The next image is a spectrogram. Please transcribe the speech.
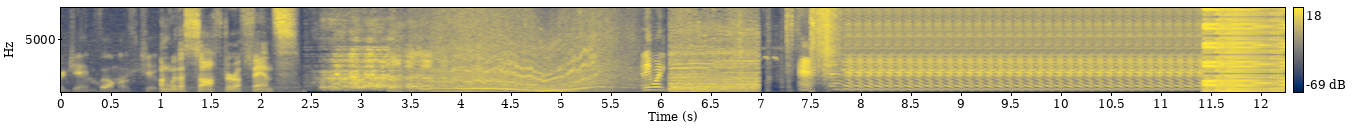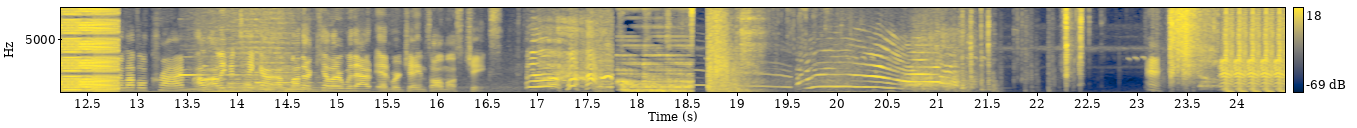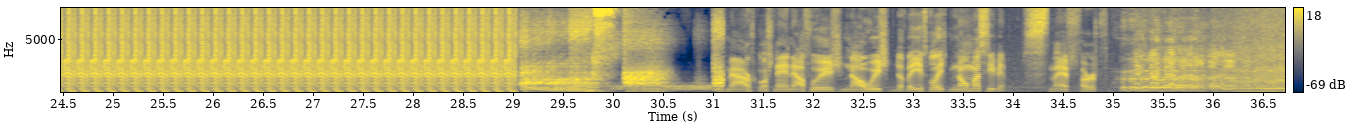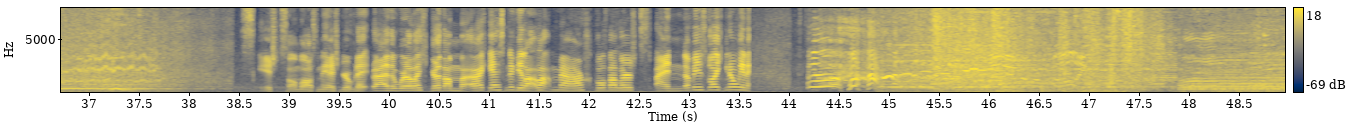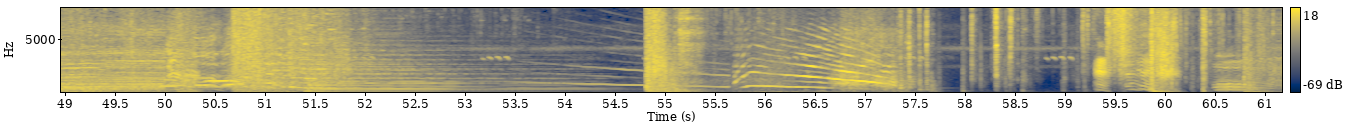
Edward James Olmos cheap. One with a softer offense. Anyone? level crime. I'll, I'll even take a, a mother killer without Edward James Olmos cheeks. Maar was nou voor is nou is de wezenlijk no zie snap hurt. Skist soms niet door dit rather wel ik dan maar ik is niet veel laat maar wel wel eens en dat is like no. Oh.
